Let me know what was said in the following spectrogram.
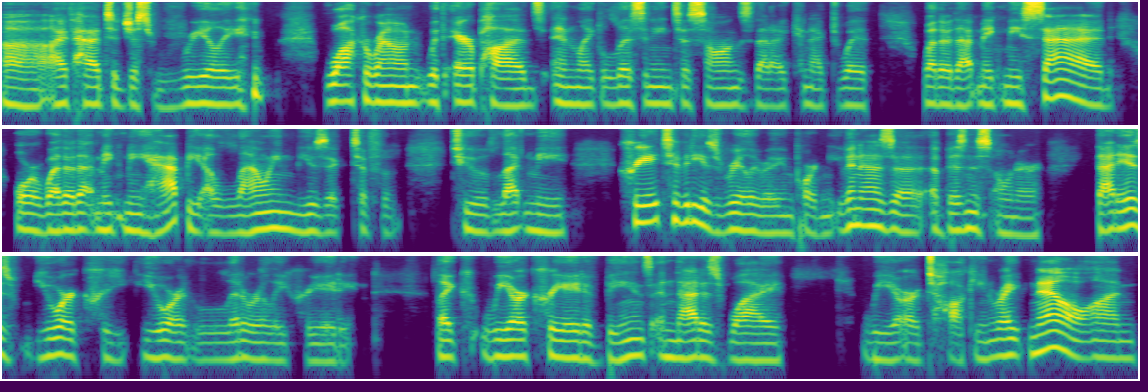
uh, I've had to just really walk around with AirPods and like listening to songs that I connect with, whether that make me sad or whether that make me happy. Allowing music to f- to let me creativity is really really important. Even as a, a business owner, that is you are cre- you are literally creating. Like we are creative beings, and that is why we are talking right now on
